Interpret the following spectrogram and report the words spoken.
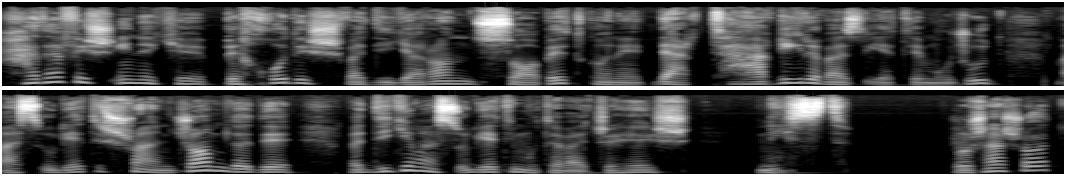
هدفش اینه که به خودش و دیگران ثابت کنه در تغییر وضعیت موجود مسئولیتش رو انجام داده و دیگه مسئولیتی متوجهش نیست روشن شد؟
